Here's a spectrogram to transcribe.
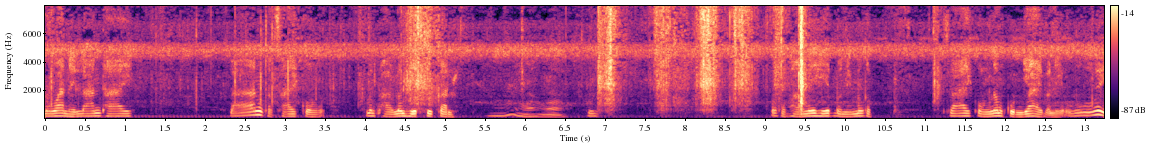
มาว่านให้ร้านไทย ร้านกับสายกล่องมันเผาน้ำเห็ดคือกันมันกับเผาในเห็ดบันนี้มันกับทรายกล่องน้ำกลนย่ายบันนี้ โอ้ย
